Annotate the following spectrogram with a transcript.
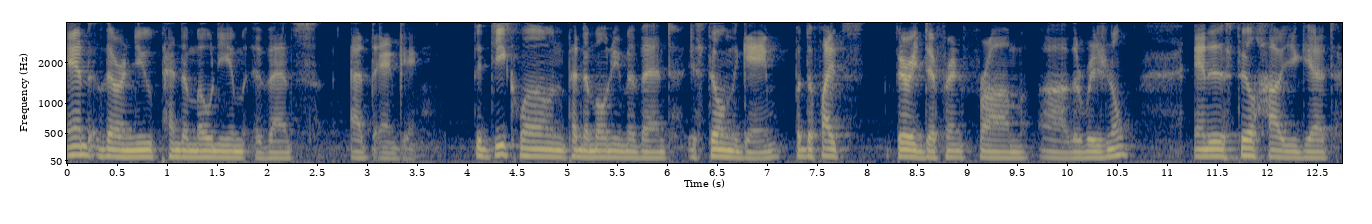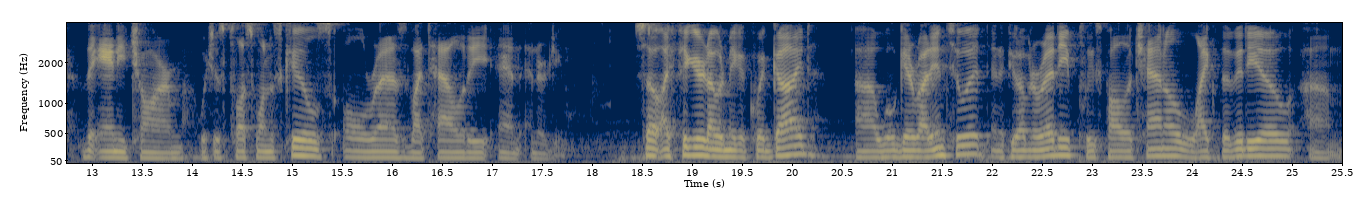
and there are new Pandemonium events at the endgame. The Dclone Pandemonium event is still in the game, but the fight's very different from uh, the original and it is still how you get the Anni charm, which is plus one to skills, all res, vitality, and energy. So I figured I would make a quick guide. Uh, we'll get right into it, and if you haven't already, please follow the channel, like the video. Um,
